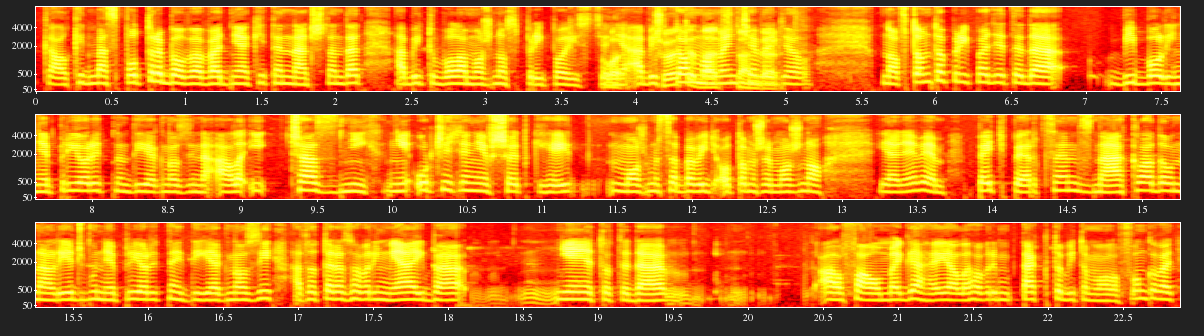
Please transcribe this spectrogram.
keď má spotrebovať nejaký ten nadštandard, aby tu bola možnosť pripoistenia, aby v tom momente vedel. No v tomto prípade teda by boli neprioritné diagnozy, ale i čas z nich, nie, určite nie všetky. Hej. Môžeme sa baviť o tom, že možno, ja neviem, 5% z nákladov na liečbu neprioritnej diagnozy, a to teraz hovorím ja iba, nie je to teda alfa omega, hej, ale hovorím, takto by to mohlo fungovať.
